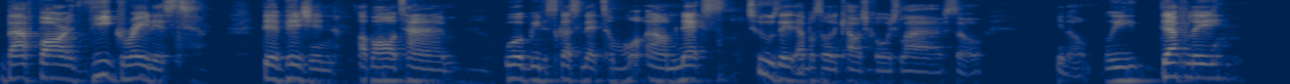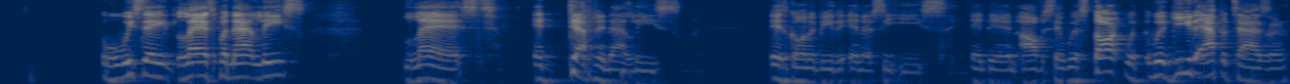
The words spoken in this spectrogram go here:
by far the greatest division of all time. We'll be discussing that tomorrow, um, next Tuesday episode of Couch Coach Live. So, you know, we definitely, when we say last but not least, last and definitely not least, is going to be the NFC East. And then obviously we'll start with, we'll give you the appetizer,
